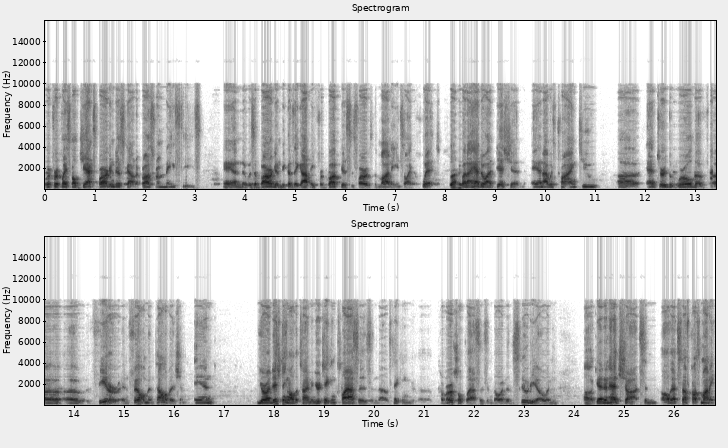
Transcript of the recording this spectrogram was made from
Worked for a place called Jack's Bargain Discount across from Macy's and it was a bargain because they got me for buckus as far as the money, and so I quit. Right. But I had to audition, and I was trying to uh, enter the world of, uh, of theater and film and television. And you're auditioning all the time, and you're taking classes, and I was taking uh, commercial classes and going to the studio and uh, getting headshots and all that stuff cost money.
